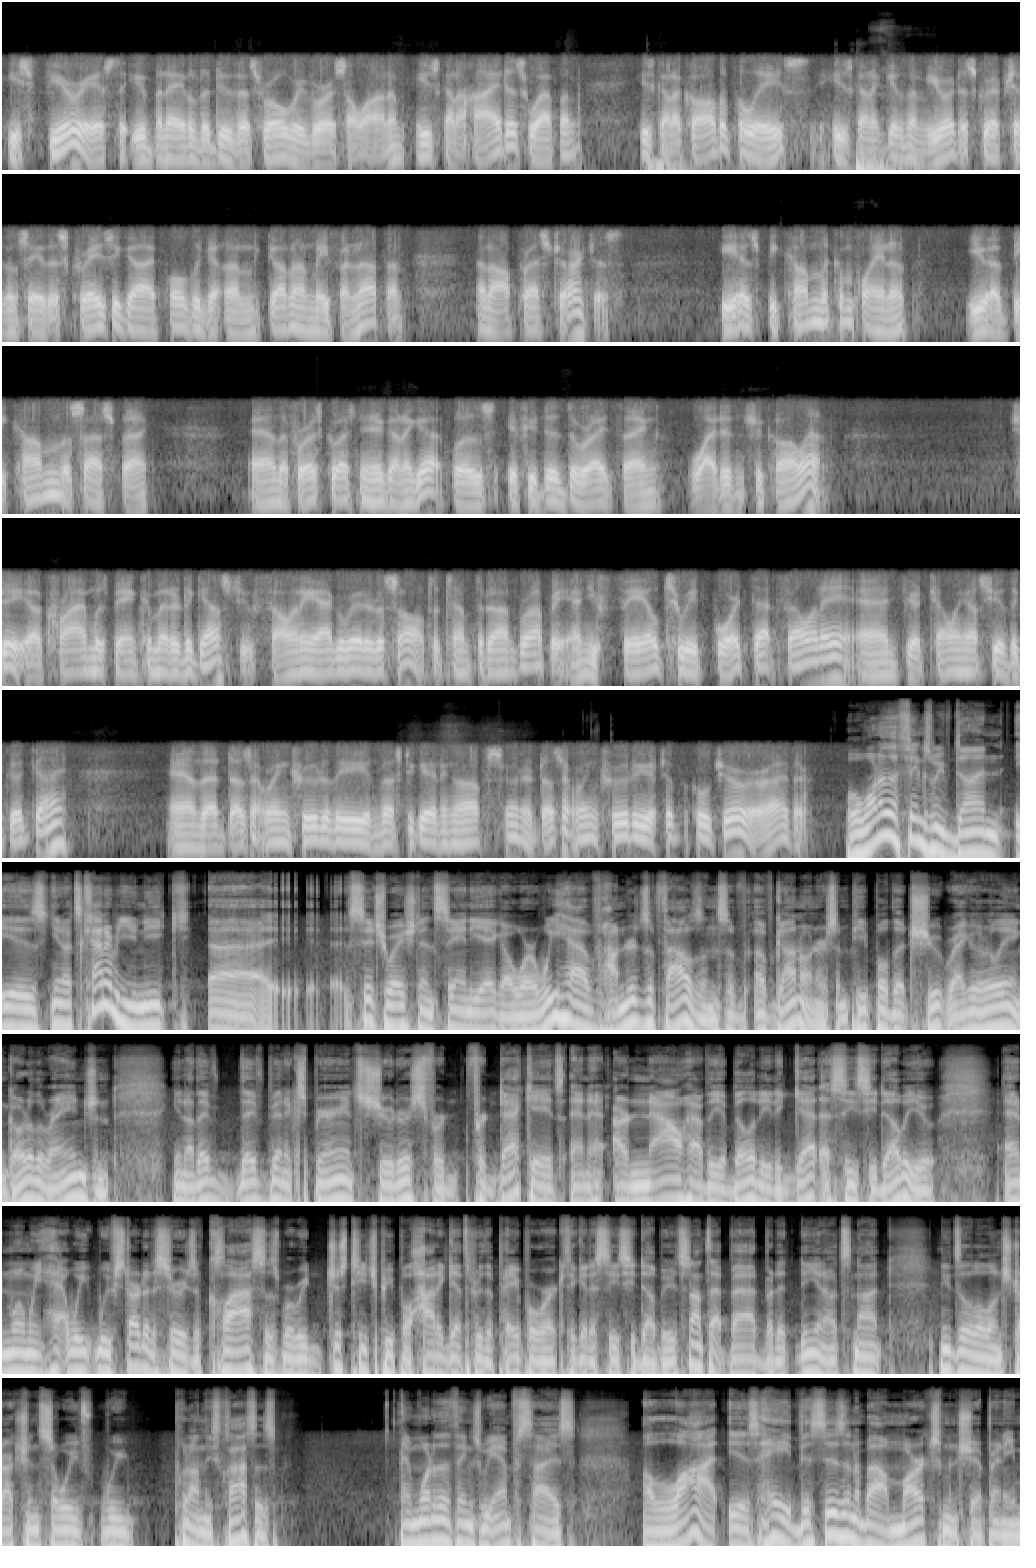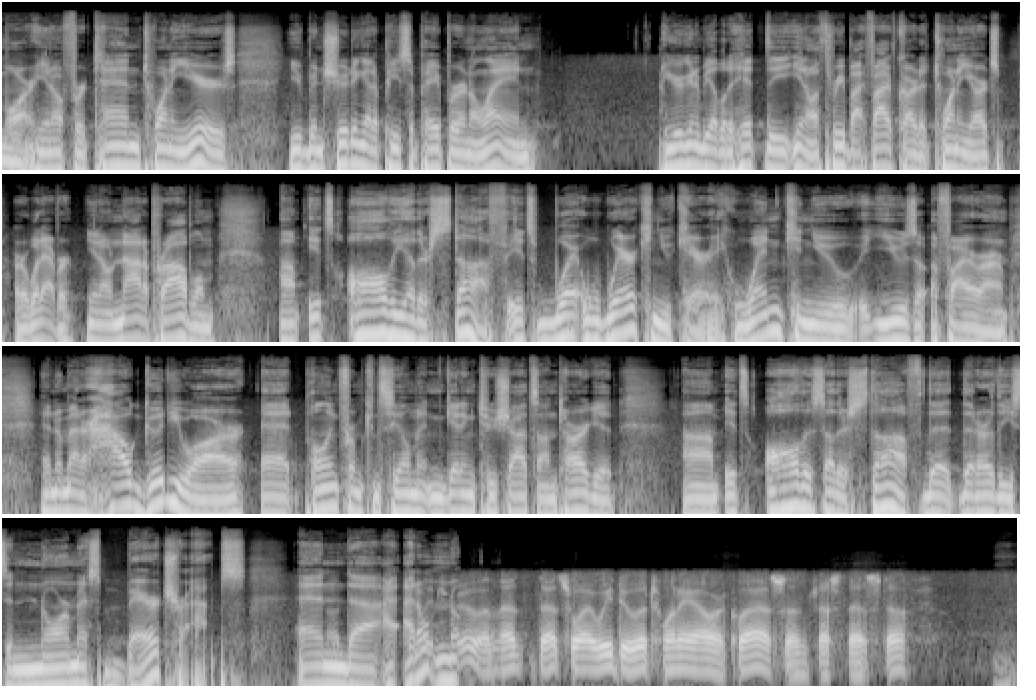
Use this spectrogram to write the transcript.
He's furious that you've been able to do this role reversal on him. He's going to hide his weapon. He's going to call the police. He's going to give them your description and say this crazy guy pulled the gun, uh, gun on me for nothing. and I'll press charges. He has become the complainant. You have become the suspect. And the first question you're going to get was, if you did the right thing, why didn't you call in? Gee, a crime was being committed against you, felony aggravated assault, attempted on property, and you failed to report that felony, and you're telling us you're the good guy? And that doesn't ring true to the investigating officer, and it doesn't ring true to your typical juror either. Well, one of the things we've done is, you know, it's kind of a unique uh, situation in San Diego where we have hundreds of thousands of, of, gun owners and people that shoot regularly and go to the range, and you know they've they've been experienced shooters for for decades and are now have the ability to get a CCW. And when we have we we've started a series of classes where we just teach people how to get through the paperwork to get a CCW. It's not that bad, but it you know it's not needs a little instruction. So we've we put on these classes, and one of the things we emphasize a lot is hey this isn't about marksmanship anymore. You know for 10 20 years you've been shooting at a piece of paper in a lane. You're going to be able to hit the you know a three by five card at 20 yards or whatever you know not a problem. Um, it's all the other stuff. It's where where can you carry? When can you use a, a, firearm? And no matter how good you are at pulling from concealment and getting two shots on target um, it's all this other stuff that that are these enormous bear traps and uh, I, I, don't know. True, and that, that's why we do a 20 hour class on just that stuff.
